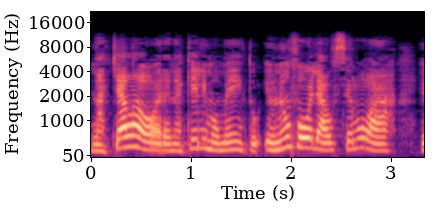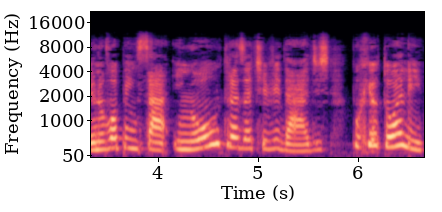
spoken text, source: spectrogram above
Naquela hora, naquele momento, eu não vou olhar o celular, eu não vou pensar em outras atividades, porque eu estou ali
